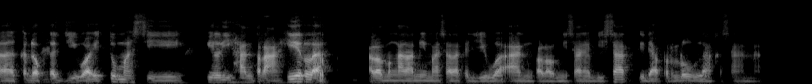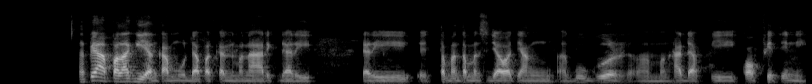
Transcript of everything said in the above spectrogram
uh, ke dokter jiwa itu masih pilihan terakhir lah kalau mengalami masalah kejiwaan, kalau misalnya bisa tidak perlulah ke sana. Tapi apalagi yang kamu dapatkan menarik dari dari eh, teman-teman sejawat yang eh, gugur eh, menghadapi COVID ini?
